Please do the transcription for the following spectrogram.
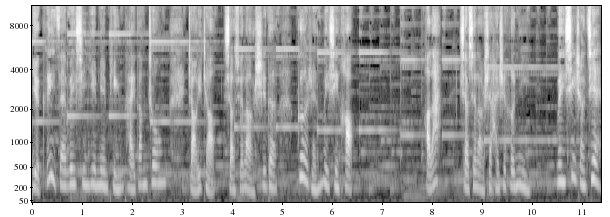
也可以在微信页面平台当中找一找小学老师的个人微信号。好啦，小学老师还是和你微信上见。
